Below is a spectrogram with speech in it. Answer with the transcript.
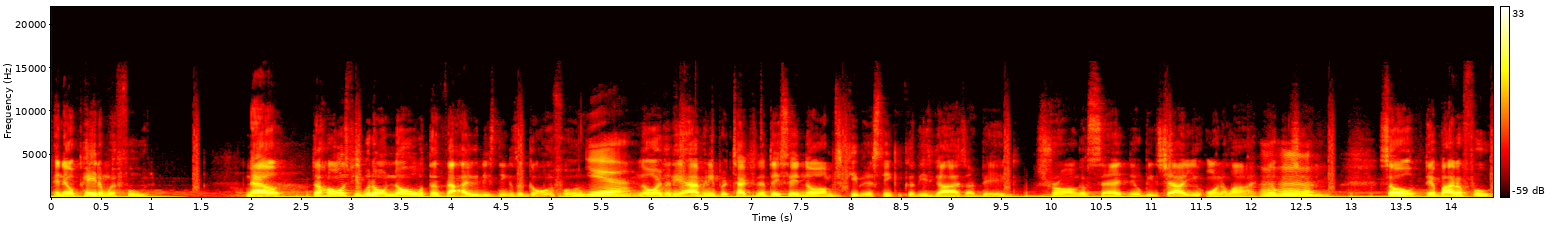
and they'll pay them with food. Now, the homeless people don't know what the value these sneakers are going for. Yeah. Nor do they have any protection if they say, no, I'm just keeping a sneaker because these guys are big, strong, upset. They'll beat the shit out of you on the line. They'll beat the shit out of you. So they buy the food,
